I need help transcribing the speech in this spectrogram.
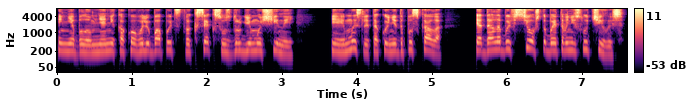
И не было у меня никакого любопытства к сексу с другим мужчиной. Я и мысли такой не допускала. Я дала бы все, чтобы этого не случилось.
